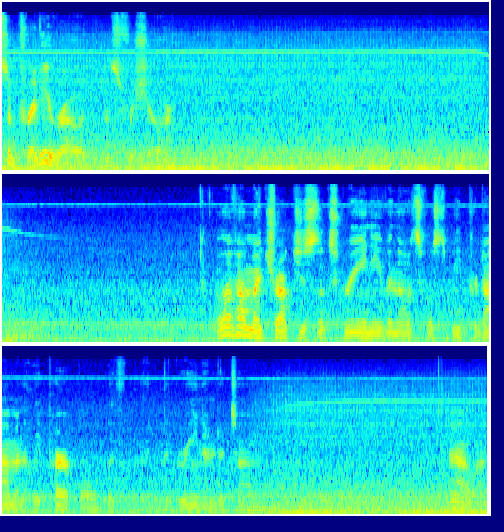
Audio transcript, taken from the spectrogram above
It's a pretty road, that's for sure. I love how my truck just looks green even though it's supposed to be predominantly purple with the green undertone. Oh well.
